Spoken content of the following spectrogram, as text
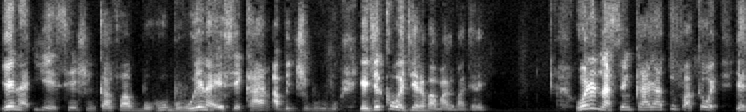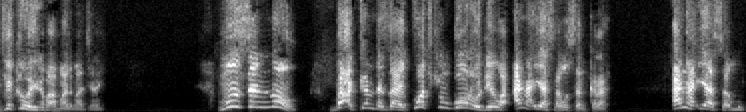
Yana iya sai shinkafa buhu buhu yana iya sai kayan abinci buhu buhu. Ya je kawai je raba ma almajirai. Wani na sayan kaya tufa kawai ya je kawai raba ma almajirai. Mun san no ba kan da za yi ko cikin goro da yawa ana iya samu sankara. Ana iya samu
